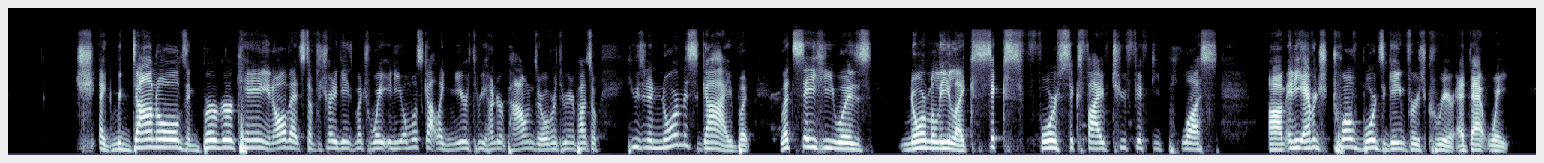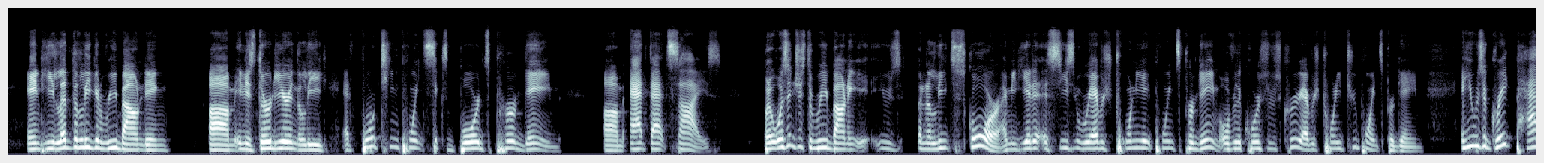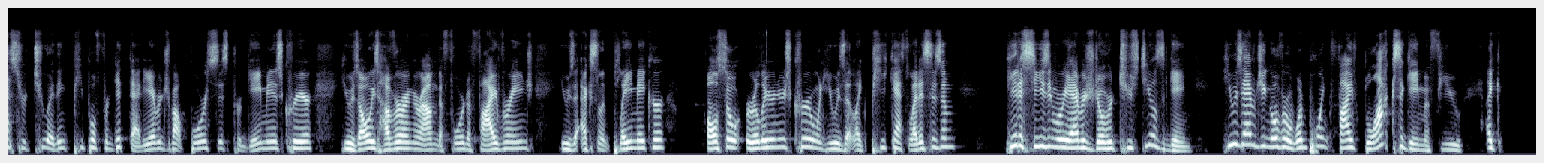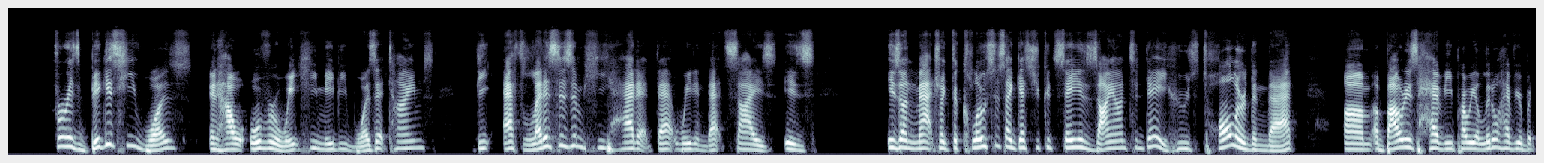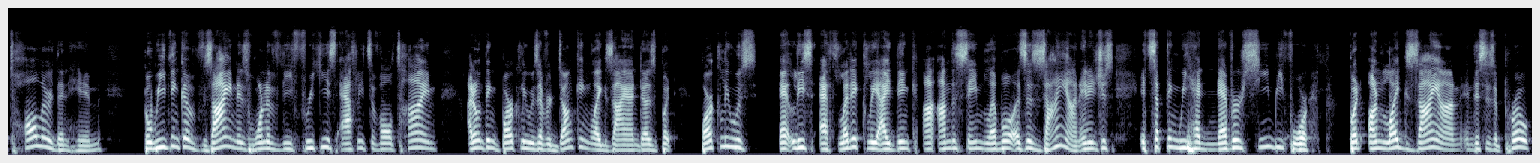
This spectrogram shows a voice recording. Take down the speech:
like McDonald's and Burger King and all that stuff to try to gain as much weight. And he almost got like near 300 pounds or over 300 pounds. So he was an enormous guy, but let's say he was normally like six four, six five, 250 plus. Um, and he averaged 12 boards a game for his career at that weight. And he led the league in rebounding um, in his third year in the league at 14.6 boards per game um, at that size. But it wasn't just the rebounding, he was an elite scorer. I mean, he had a season where he averaged 28 points per game over the course of his career, he averaged 22 points per game. And he was a great passer too. I think people forget that. He averaged about four assists per game in his career. He was always hovering around the four to five range. He was an excellent playmaker. Also, earlier in his career, when he was at like peak athleticism, he had a season where he averaged over two steals a game. He was averaging over 1.5 blocks a game a few like for as big as he was and how overweight he maybe was at times, the athleticism he had at that weight and that size is is unmatched. Like the closest I guess you could say is Zion today, who's taller than that, um, about as heavy, probably a little heavier, but taller than him. But we think of Zion as one of the freakiest athletes of all time. I don't think Barkley was ever dunking like Zion does, but Barkley was at least athletically, I think, on the same level as a Zion. And it just, it's something we had never seen before. But unlike Zion, and this is a pro,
